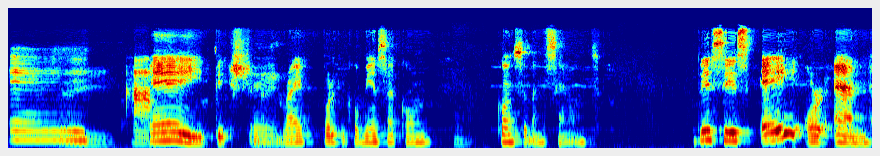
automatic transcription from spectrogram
A. Am. A dictionary, right? Porque comienza con mm. consonant sound. This is a or an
